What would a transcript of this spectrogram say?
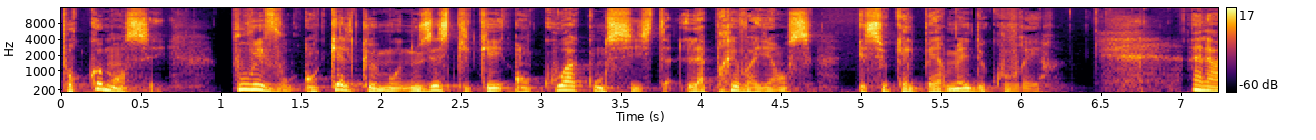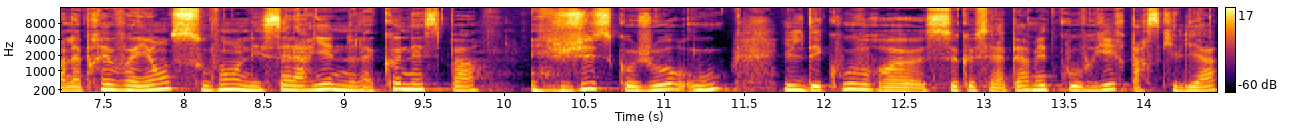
Pour commencer, pouvez-vous en quelques mots nous expliquer en quoi consiste la prévoyance et ce qu'elle permet de couvrir? Alors la prévoyance, souvent les salariés ne la connaissent pas jusqu'au jour où ils découvrent euh, ce que cela permet de couvrir parce qu'il y a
